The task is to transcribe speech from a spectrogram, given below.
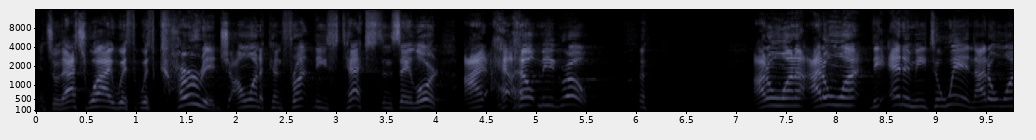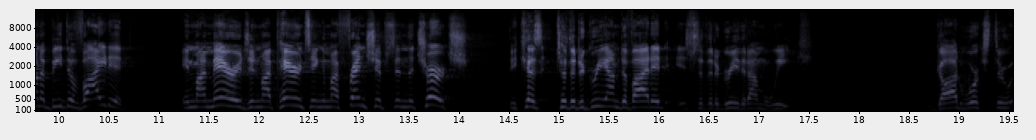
And so that's why, with, with courage, I want to confront these texts and say, Lord, I, help me grow. I don't want to I don't want the enemy to win. I don't want to be divided in my marriage, in my parenting, in my friendships in the church because to the degree I'm divided is to the degree that I'm weak. God works through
